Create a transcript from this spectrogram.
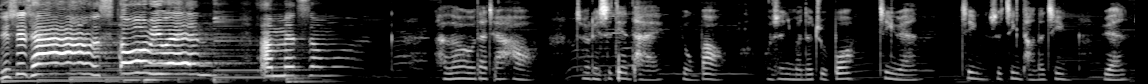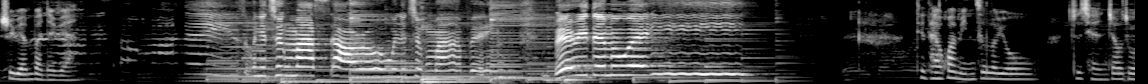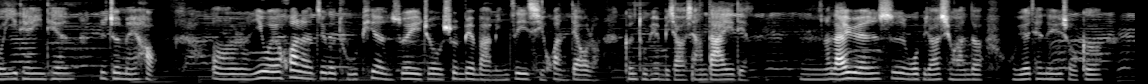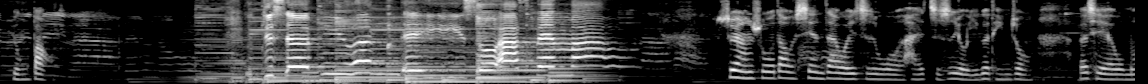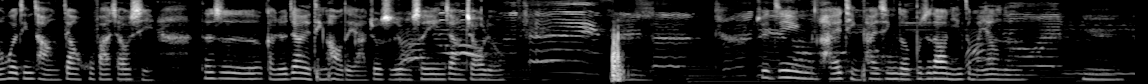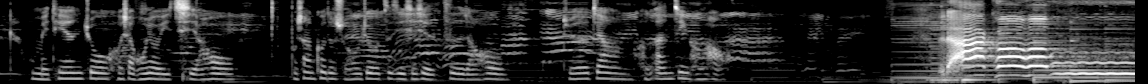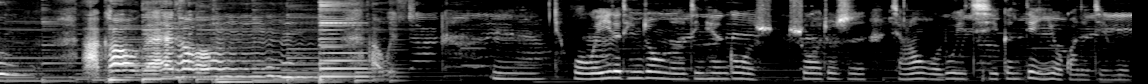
This is how the story went. I met someone. Hello，大家好，这里是电台拥抱，我是你们的主播静源，静是静堂的静，源是原本的源。When you took my sorrow, when you took my pain, buried them away. 电台换名字了哟，之前叫做一天一天，日真美好。嗯，因为换了这个图片，所以就顺便把名字一起换掉了，跟图片比较相搭一点。嗯，来源是我比较喜欢的五月天的一首歌《拥抱》。虽然说到现在为止，我还只是有一个听众，而且我们会经常这样互发消息，但是感觉这样也挺好的呀，就是用声音这样交流。最近还挺开心的，不知道你怎么样呢？嗯，我每天就和小朋友一起，然后不上课的时候就自己写写字，然后觉得这样很安静，很好。I call that home. I wish 嗯，我唯一的听众呢，今天跟我说说，就是想让我录一期跟电影有关的节目。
